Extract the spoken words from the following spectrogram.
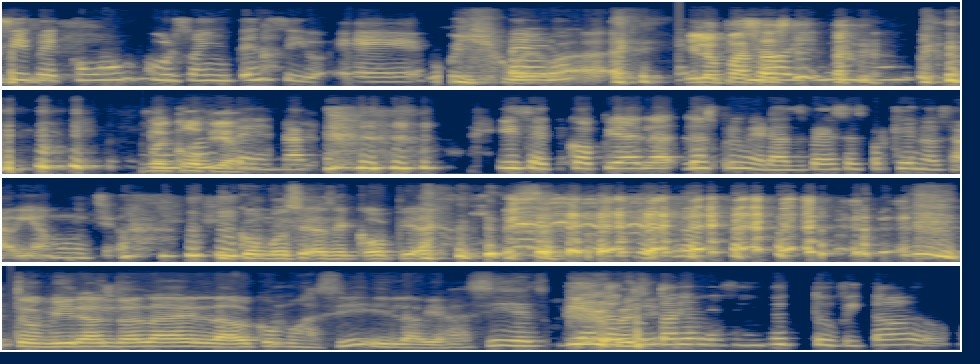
Sí, fue como un curso intensivo. eh, Uy, Pero-. ¿Y lo lo pasaste? Fue copia. La- Hice copia la- las primeras veces porque no sabía mucho. ¿Cómo se hace copia? Tú mirando a la del lado como así y la vieja así es. Viendo Oye, tutoriales en YouTube y todo.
